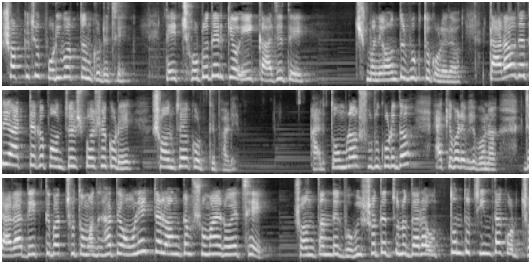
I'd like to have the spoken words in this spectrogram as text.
সব কিছু পরিবর্তন ঘটেছে। তাই ছোটোদেরকেও এই কাজেতে মানে অন্তর্ভুক্ত করে দাও। তারাও যাতে আট টাকা পঞ্চাশ পয়সা করে সঞ্চয় করতে পারে। আর তোমরাও শুরু করে দাও, একেবারে ভেবো না। যারা দেখতে পাচ্ছ তোমাদের হাতে অনেকটা লং টার্ম সময় রয়েছে, সন্তানদের ভবিষ্যতের জন্য যারা অত্যন্ত চিন্তা করছ,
